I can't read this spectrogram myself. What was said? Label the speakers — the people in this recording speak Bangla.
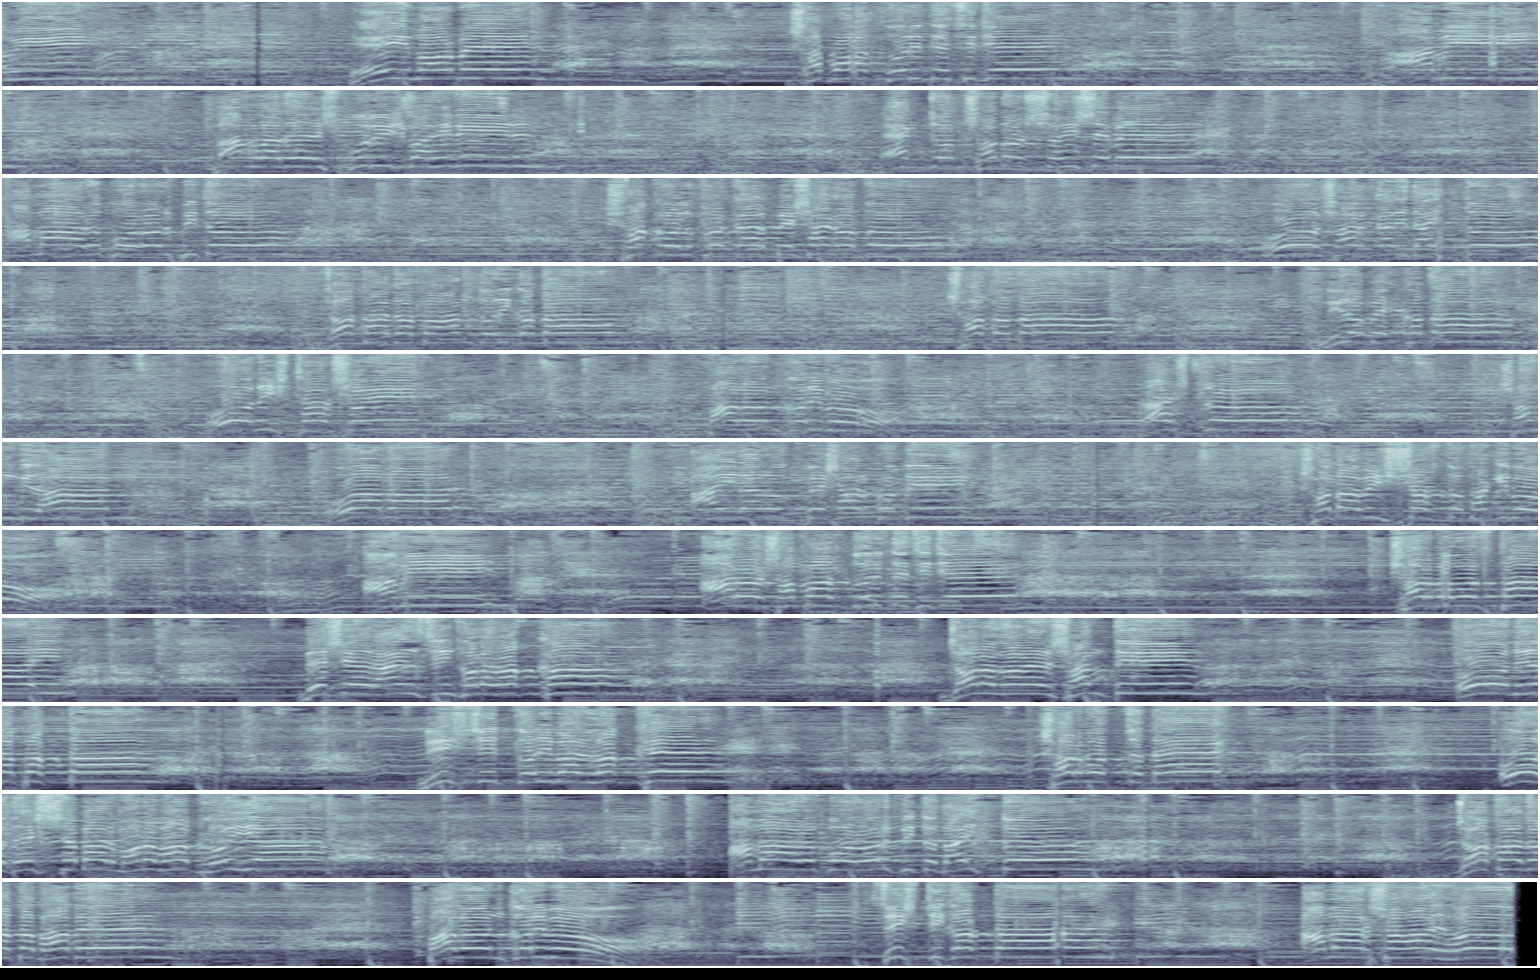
Speaker 1: আমি এই মর্মে শপথ করিতেছি যে আমি বাংলাদেশ পুলিশ বাহিনীর একজন সদস্য হিসেবে আমার উপর অর্পিত সকল প্রকার পেশাগত ও সরকারি দায়িত্ব, যথাযথ আন্তরিকতা, সততা নিরপেক্ষতা ও নিষ্ঠার সহিত পালন করিব। রাষ্ট্র, সংবিধান ও আমার আইনানুগ পেশার প্রতি সদা বিশ্বস্ত থাকিব। আমি আরও শপথ করিতেছি যে সর্বাবস্থায় দেশের আইন শৃঙ্খলা রক্ষা জনগণের শান্তি ও নিরাপত্তা নিশ্চিত করিবার লক্ষ্যে সর্বোচ্চ ত্যাগ ও দেশ সেবার মনোভাব লইয়া আমার উপর অর্পিত দায়িত্ব যথাযথভাবে পালন করিব। সৃষ্টিকর্তা, আমার সহায় হোক।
